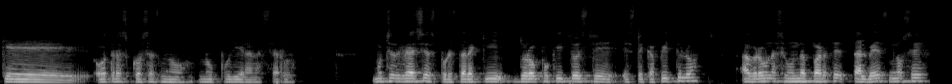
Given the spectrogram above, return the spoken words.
que otras cosas no, no, pudieran hacerlo. Muchas gracias por estar aquí. Duró poquito este, este capítulo. Habrá una segunda parte, tal vez, no sé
